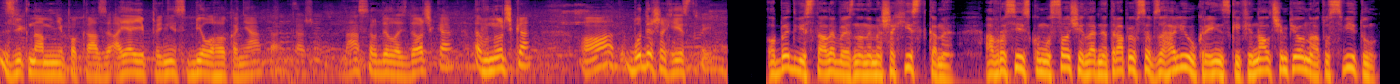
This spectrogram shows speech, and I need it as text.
з вікна мені показує, а я їй приніс білого коня. Так каже, нас родилась дочка, внучка, от, буде шахісткою. Обидві стали визнаними шахістками. А в російському Сочі ледь не трапився взагалі український фінал чемпіонату світу.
